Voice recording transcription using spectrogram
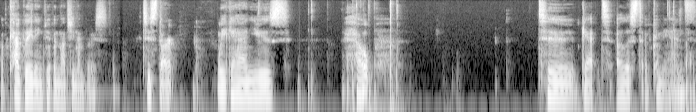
of calculating Fibonacci numbers to start, we can use help to get a list of commands.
